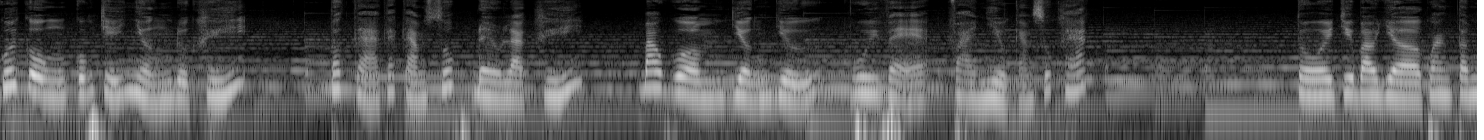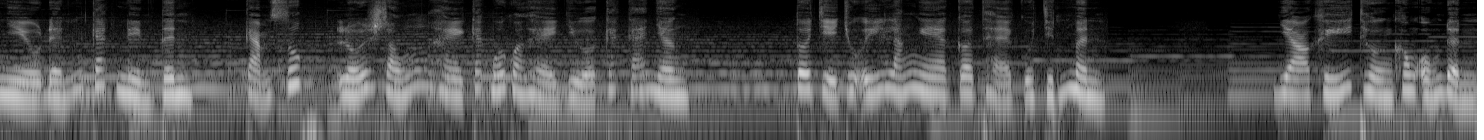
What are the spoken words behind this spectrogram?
Cuối cùng cũng chỉ nhận được khí. Tất cả các cảm xúc đều là khí, bao gồm giận dữ, vui vẻ và nhiều cảm xúc khác. Tôi chưa bao giờ quan tâm nhiều đến các niềm tin, cảm xúc, lối sống hay các mối quan hệ giữa các cá nhân. Tôi chỉ chú ý lắng nghe cơ thể của chính mình. Do khí thường không ổn định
